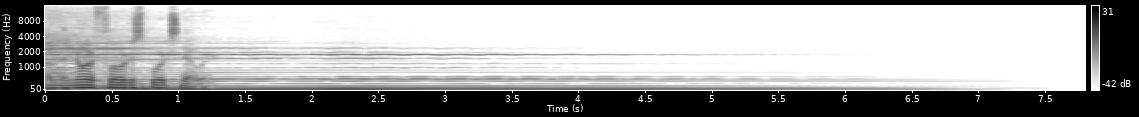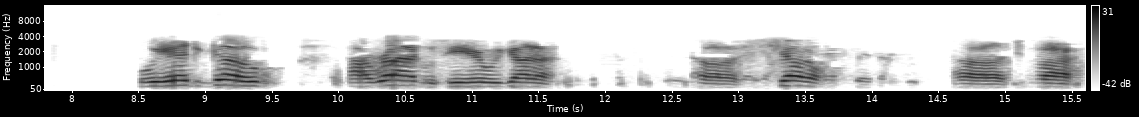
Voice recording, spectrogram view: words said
on the North Florida Sports Network. we had to go. Our ride was here. We got a uh, shuttle uh, to our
